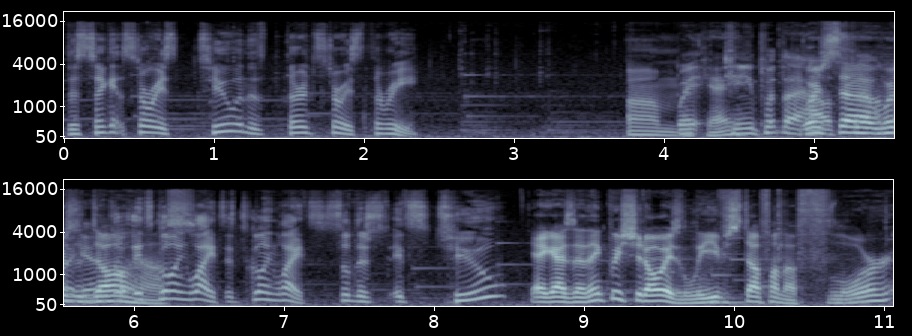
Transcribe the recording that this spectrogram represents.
the second story is two, and the third story is three. Um, Wait, Okay. can you put that? Where's house the- down where's the again? doll? Oh, it's glowing lights. It's glowing lights. So there's it's two. Yeah, guys. I think we should always leave stuff on the floor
